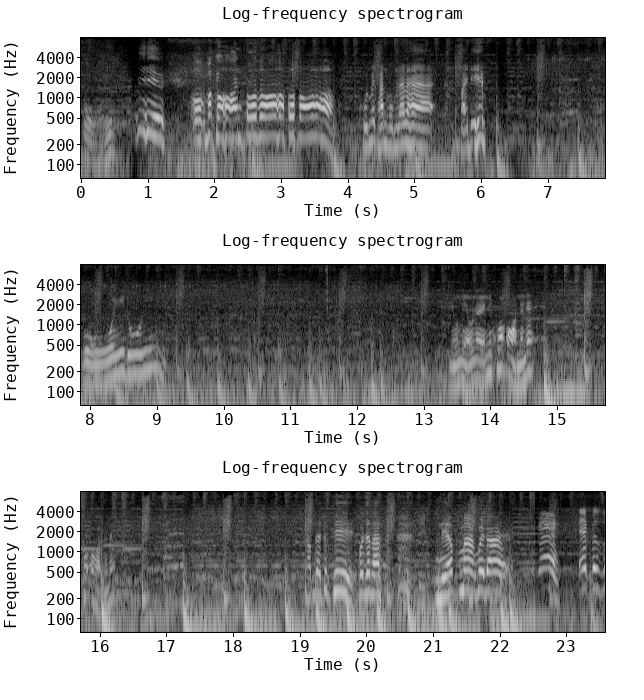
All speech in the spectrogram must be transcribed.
โอ้ยออกมาก่อนโตซอโตซอคุณไม่ทันผมแล้วแหละสายดิฟโอ้ยดูเหนียวเหนียวๆเลย นี่ขั้วอ่อนนะเนี่ยขั้วอ่อนนะเนี่ย ทำได้ทุกที่ เพราะฉะนั้นเนี้ยบมากไม่ได้ โอเค เอสเปรสโซ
